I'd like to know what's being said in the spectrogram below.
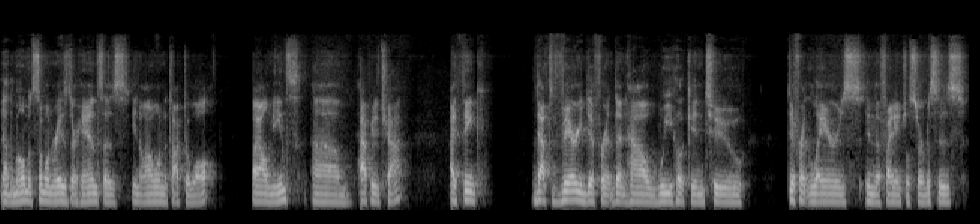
Now, the moment someone raises their hand says, you know, I want to talk to Walt, by all means, um, happy to chat. I think that's very different than how we hook into different layers in the financial services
